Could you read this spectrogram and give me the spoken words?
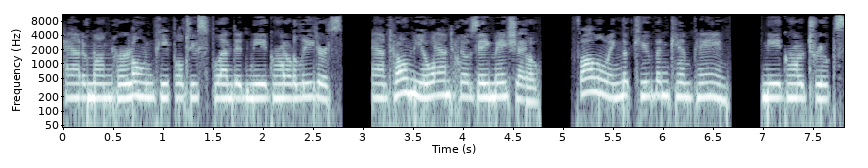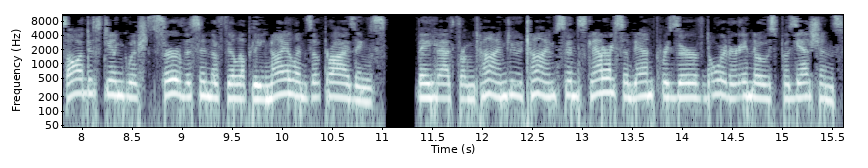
had among her own people two splendid Negro leaders, Antonio and Jose Machado. Following the Cuban campaign, Negro troops saw distinguished service in the Philippine Islands uprisings. They have from time to time since garrisoned and preserved order in those possessions.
